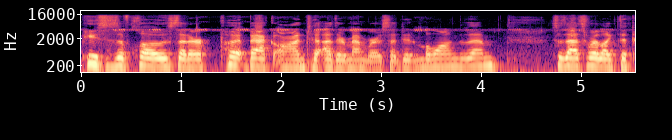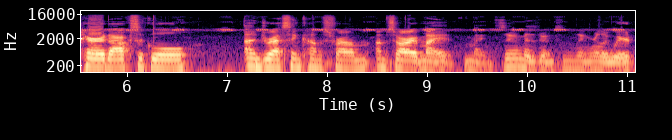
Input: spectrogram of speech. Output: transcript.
pieces of clothes that are put back on to other members that didn't belong to them. So that's where like the paradoxical undressing comes from. I'm sorry, my my Zoom is doing something really weird.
